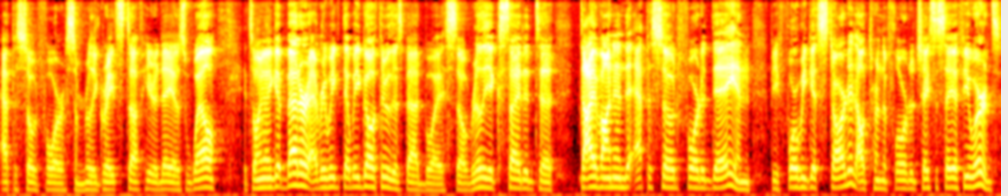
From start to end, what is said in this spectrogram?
episode four. Some really great stuff here today as well. It's only going to get better every week that we go through this bad boy. So, really excited to dive on into episode four today. And before we get started, I'll turn the floor to Chase to say a few words.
